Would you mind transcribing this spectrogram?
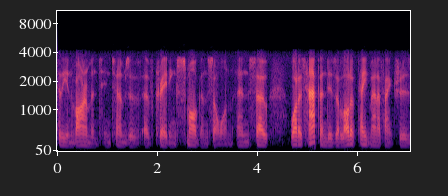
to the environment in terms of, of creating smog and so on. And so, what has happened is a lot of paint manufacturers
